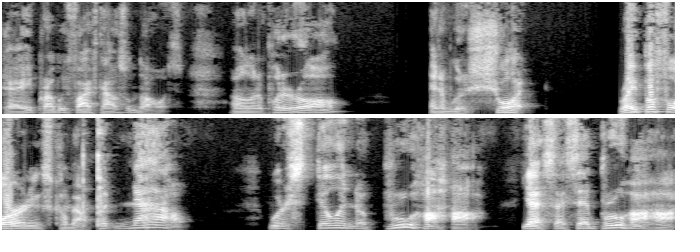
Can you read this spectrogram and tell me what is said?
okay, probably $5,000. I'm going to put it all, and I'm going to short right before earnings come out. But now, we're still in the brouhaha. Yes, I said brouhaha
